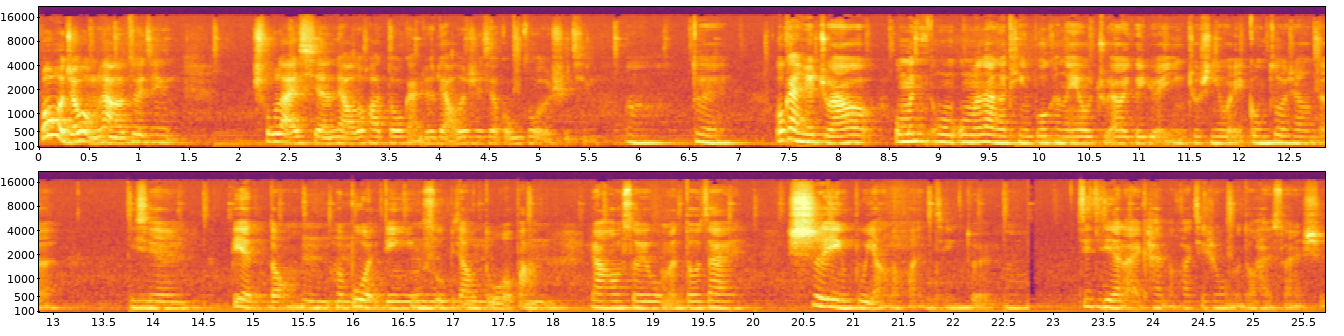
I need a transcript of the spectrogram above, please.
不过我觉得我们两个最近出来闲聊的话，都感觉聊的是一些工作的事情。嗯，对，我感觉主要我们我我们两个停播，可能也有主要一个原因，就是因为工作上的一些变动嗯和不稳定因素比较多吧。嗯然后，所以我们都在适应不一样的环境。对，嗯积极点来看的话，其实我们都还算是，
